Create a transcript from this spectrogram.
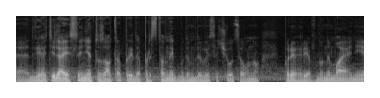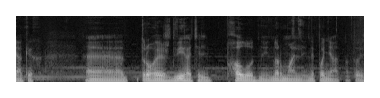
е, двигателя, якщо ні, то завтра прийде представник, будемо дивитися, чого це воно перегрів. Ну немає ніяких, е, трогаєш двигатель, холодний, нормальний, непонятно. Тобто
